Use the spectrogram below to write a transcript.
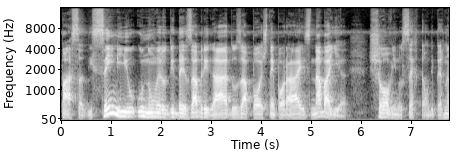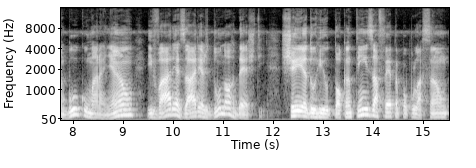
Passa de 100 mil o número de desabrigados após temporais na Bahia. Chove no sertão de Pernambuco, Maranhão e várias áreas do Nordeste. Cheia do rio Tocantins afeta a população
